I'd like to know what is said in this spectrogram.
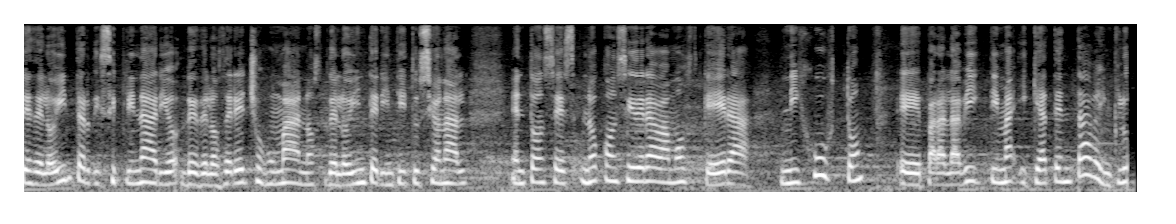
desde lo interdisciplinario, desde los derechos humanos, de lo interinstitucional. Entonces, no considerábamos que era ni justo eh, para la víctima y que atentaba incluso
